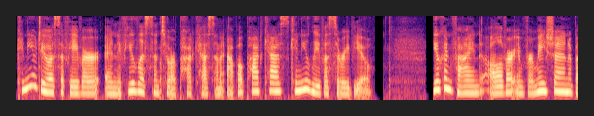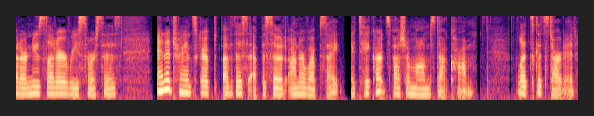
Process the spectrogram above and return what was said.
can you do us a favor? And if you listen to our podcast on Apple Podcasts, can you leave us a review? You can find all of our information about our newsletter, resources, and a transcript of this episode on our website at takeheartspecialmoms.com. Let's get started.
